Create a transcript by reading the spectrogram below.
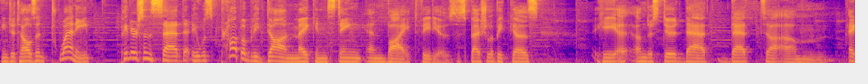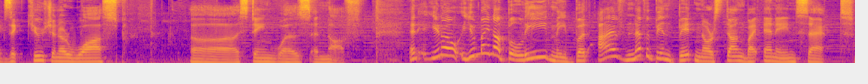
In 2020, Peterson said that he was probably done making sting and bite videos, especially because he uh, understood that that uh, um, executioner wasp uh, sting was enough. And you know, you may not believe me, but I've never been bitten or stung by any insect,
